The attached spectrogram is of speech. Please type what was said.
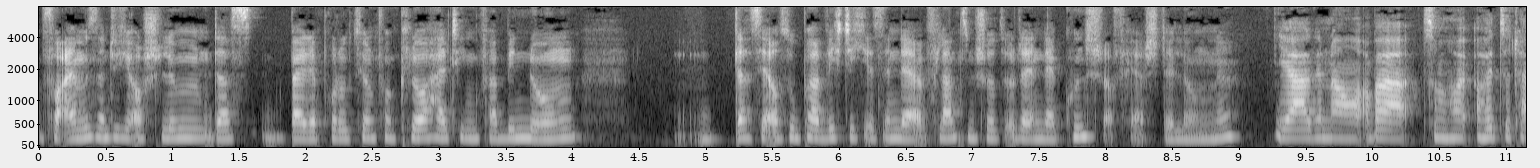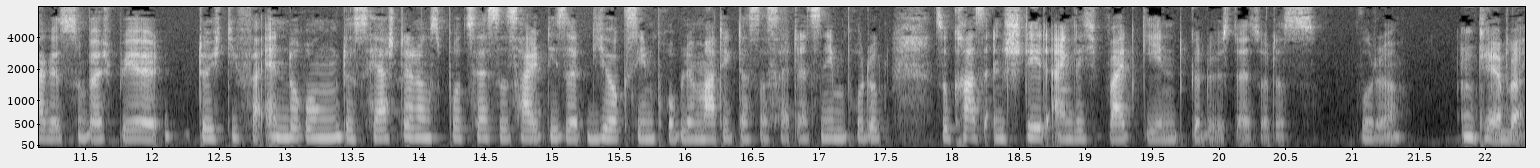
vor allem ist natürlich auch schlimm, dass bei der Produktion von chlorhaltigen Verbindungen das ja auch super wichtig ist in der Pflanzenschutz oder in der Kunststoffherstellung, ne? Ja, genau. Aber zum, heutzutage ist zum Beispiel durch die Veränderung des Herstellungsprozesses halt diese Dioxinproblematik, dass das halt als Nebenprodukt so krass entsteht, eigentlich weitgehend gelöst. Also das wurde. Okay, aber,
